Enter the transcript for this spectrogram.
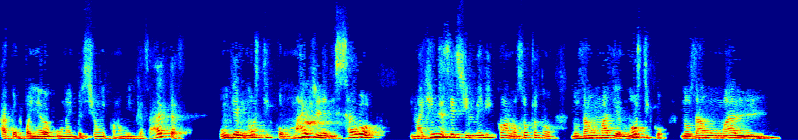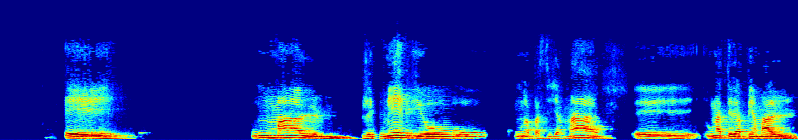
acompañado con una inversión económica altas. Un diagnóstico mal realizado Imagínense si el médico a nosotros nos, da un mal diagnóstico, nos da un mal, eh, un mal remedio, una pastilla mal, eh, una terapia mal,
